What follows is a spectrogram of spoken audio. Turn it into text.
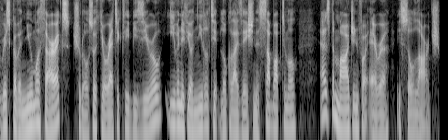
risk of a pneumothorax should also theoretically be zero, even if your needle tip localization is suboptimal, as the margin for error is so large.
